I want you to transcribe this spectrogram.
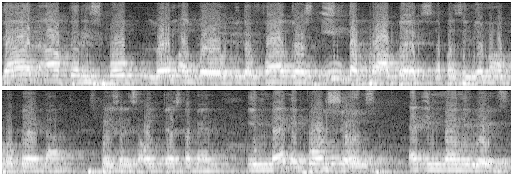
God, after He spoke long ago to the fathers in the prophets, napansin niyo mga propeta, especially sa Old Testament, in many portions and in many ways.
